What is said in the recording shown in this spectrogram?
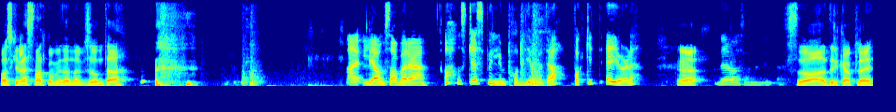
Hva skulle jeg snakke om i denne episoden til? Nei, Liam sa bare Å, skal jeg spille inn pod hjemme deg? Fuck it, jeg gjør det. Ja, Det var sånn det begynte. så da trykka jeg play.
